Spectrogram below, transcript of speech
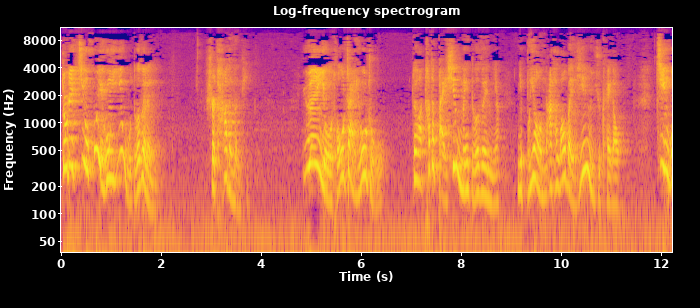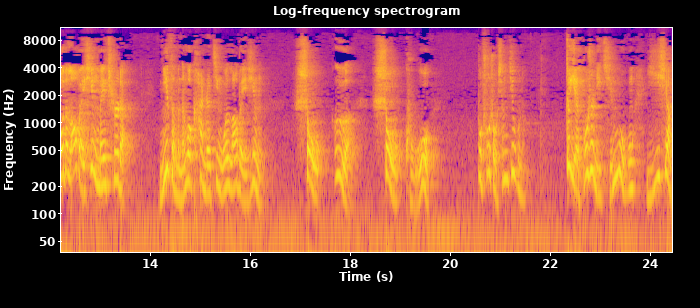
就是这晋惠公夷吾得罪了你，是他的问题。冤有头，债有主。对吧？他的百姓没得罪你啊，你不要拿他老百姓去开刀。晋国的老百姓没吃的，你怎么能够看着晋国的老百姓受饿受苦，不出手相救呢？这也不是你秦穆公一向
